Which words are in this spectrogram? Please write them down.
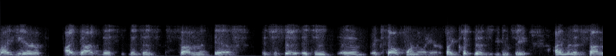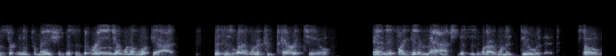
right here, I've got this that says sum if it's just a it's a, a Excel formula here. If I click this, you can see I'm going to sum certain information. This is the range I want to look at. This is what I want to compare it to, and if I get a match, this is what I want to do with it. So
